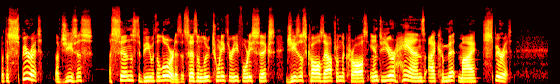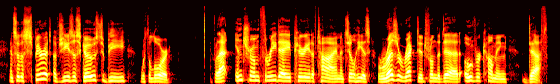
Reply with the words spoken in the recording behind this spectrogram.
But the spirit of Jesus ascends to be with the Lord. As it says in Luke 23 46, Jesus calls out from the cross, Into your hands I commit my spirit. And so the spirit of Jesus goes to be with the Lord for that interim three day period of time until he is resurrected from the dead, overcoming death.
